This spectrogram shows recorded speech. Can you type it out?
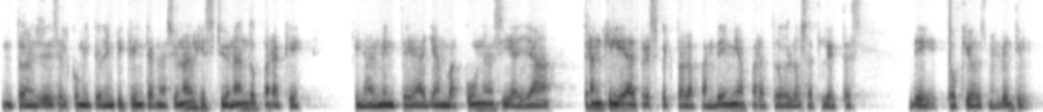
Entonces, el Comité Olímpico Internacional gestionando para que finalmente hayan vacunas y haya tranquilidad respecto a la pandemia para todos los atletas de Tokio 2021.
